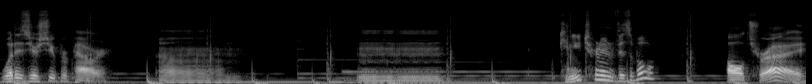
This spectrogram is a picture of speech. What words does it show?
What is your superpower? Um Hmm. Can you turn invisible? I'll try.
